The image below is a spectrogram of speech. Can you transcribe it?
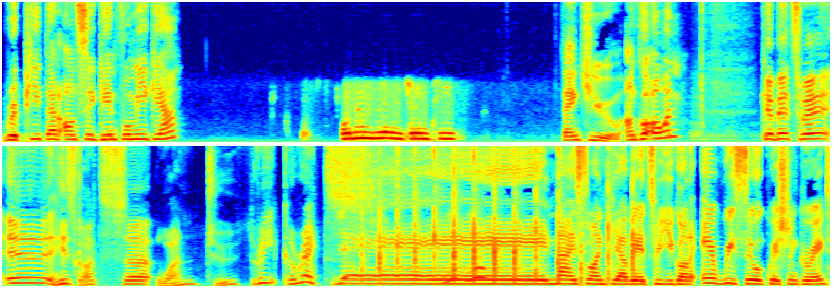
Repeat that answer again for me, Gia. one hundred and twenty. Thank you. Uncle Owen? Kebetswe, uh, he's got uh, one, two, three correct. Yay! nice one, Kiabetswe. You got every single question correct.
